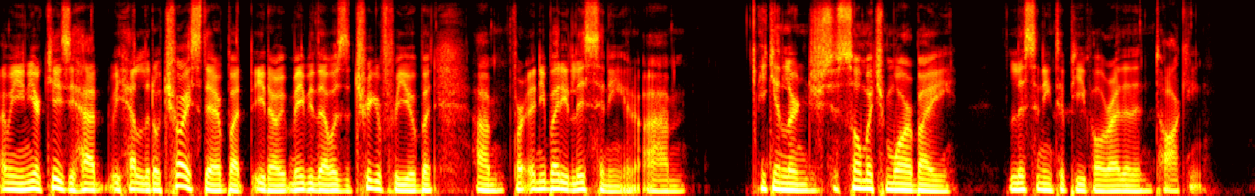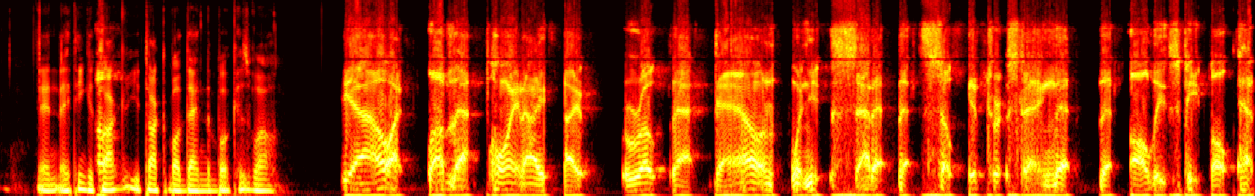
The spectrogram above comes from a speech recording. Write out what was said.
i mean in your case you had we had a little choice there but you know maybe that was the trigger for you. But um, for anybody listening you know, um, you can learn just so much more by listening to people rather than talking. And i think you talk oh. you talk about that in the book as well. Yeah. Oh, i love that point. I i wrote that down when you said it. That's so interesting that that all these people had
